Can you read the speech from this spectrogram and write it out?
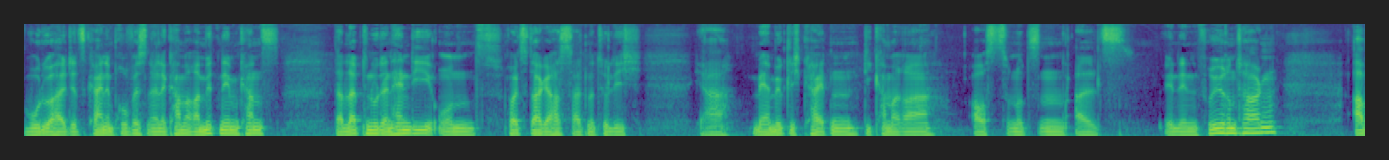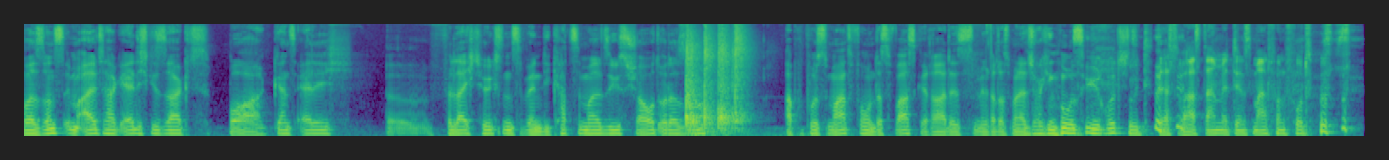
wo du halt jetzt keine professionelle Kamera mitnehmen kannst, da bleibt nur dein Handy und heutzutage hast du halt natürlich ja, mehr Möglichkeiten, die Kamera auszunutzen als in den früheren Tagen. Aber sonst im Alltag, ehrlich gesagt, boah, ganz ehrlich, äh, vielleicht höchstens, wenn die Katze mal süß schaut oder so. Apropos Smartphone, das war's gerade. Es ist mir gerade aus meiner Jogginghose gerutscht. Gut, das war's dann mit den Smartphone-Fotos.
